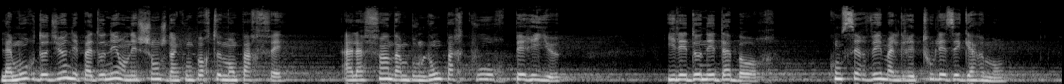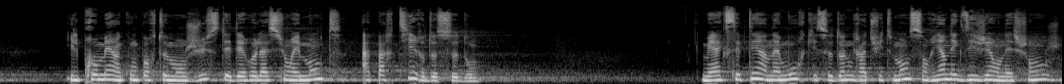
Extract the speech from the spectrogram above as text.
L'amour de Dieu n'est pas donné en échange d'un comportement parfait, à la fin d'un bon long parcours périlleux, il est donné d'abord, conservé malgré tous les égarements. Il promet un comportement juste et des relations aimantes à partir de ce don. Mais accepter un amour qui se donne gratuitement sans rien exiger en échange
